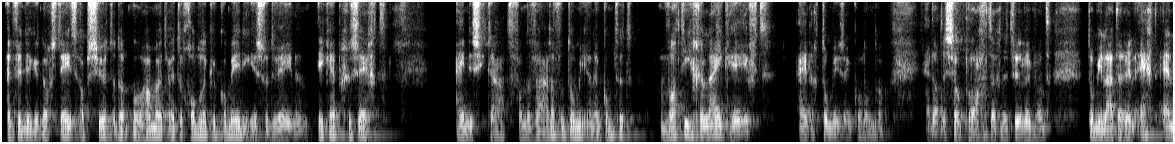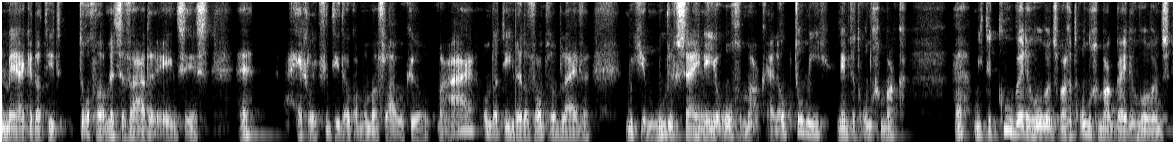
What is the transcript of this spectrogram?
En vind ik het nog steeds absurd dat Mohammed uit de goddelijke komedie is verdwenen. Ik heb gezegd, einde citaat van de vader van Tommy, en dan komt het, wat hij gelijk heeft eindigt Tommy zijn column dan. En dat is zo prachtig natuurlijk, want Tommy laat erin echt en merken dat hij het toch wel met zijn vader eens is. Hè? Eigenlijk vindt hij het ook allemaal maar flauwekul. Maar omdat hij relevant wil blijven, moet je moedig zijn in je ongemak. En ook Tommy neemt het ongemak, hè, niet de koe bij de horens, maar het ongemak bij de horens.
